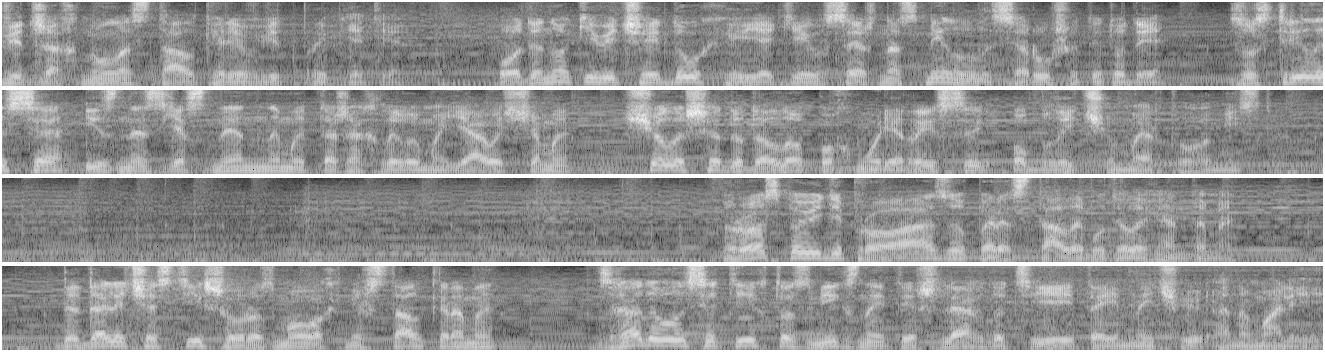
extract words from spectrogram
віджахнула сталкерів від Прип'яті. Одинокі відчайдухи, які все ж насмілилися рушити туди, зустрілися із нез'ясненними та жахливими явищами, що лише додало похмурі риси обличчю мертвого міста. Розповіді про Оазу перестали бути легендами. Дедалі частіше у розмовах між сталкерами згадувалися ті, хто зміг знайти шлях до цієї таємничої аномалії.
